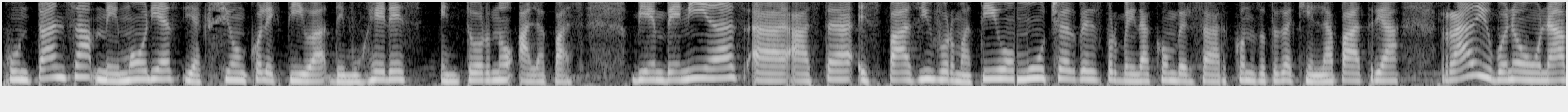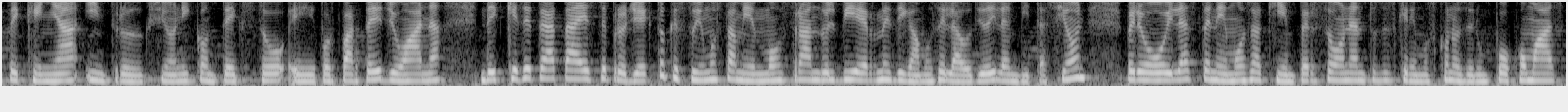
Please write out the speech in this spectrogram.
Juntanza, Memorias y Acción Colectiva de Mujeres en torno a la paz. Bienvenidas a, a este espacio informativo. Muchas gracias por venir a conversar con nosotros aquí en La Patria Radio. Y bueno, una pequeña introducción y contexto eh, por parte de Joana de qué se trata este proyecto que estuvimos también mostrando el viernes, digamos, el audio y la invitación, pero hoy las tenemos aquí en persona, entonces queremos conocer un poco más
